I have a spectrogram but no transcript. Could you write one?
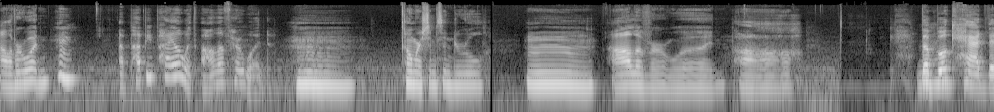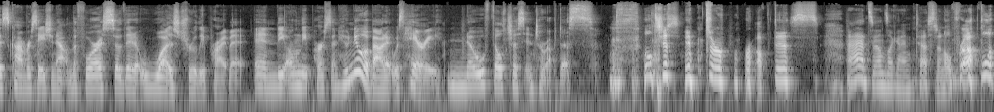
Oliver Wood. Hmm. A puppy pile with all of her wood. Hmm. Homer Simpson drooled. Mmm, Oliver Wood. Ah. The mm-hmm. book had this conversation out in the forest so that it was truly private, and the only person who knew about it was Harry. No Filchus interruptus. Phil just interrupt us. That sounds like an intestinal problem.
